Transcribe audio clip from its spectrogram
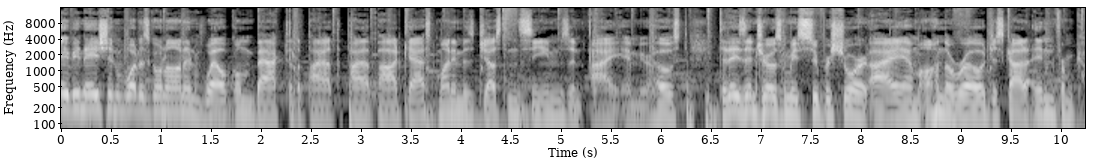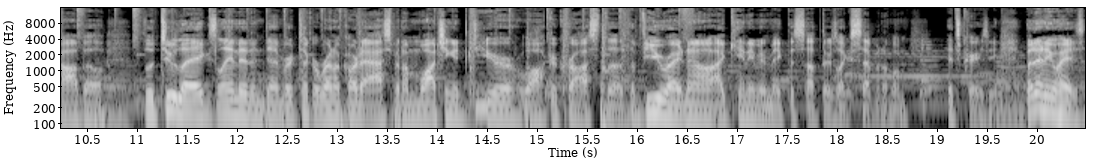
AV Nation, what is going on? And welcome back to the Pilot to Pilot podcast. My name is Justin Siems, and I am your host. Today's intro is going to be super short. I am on the road, just got in from Cabo, flew two legs, landed in Denver, took a rental car to Aspen. I'm watching a deer walk across the, the view right now. I can't even make this up. There's like seven of them. It's crazy. But, anyways,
